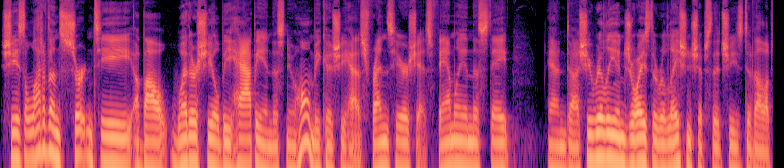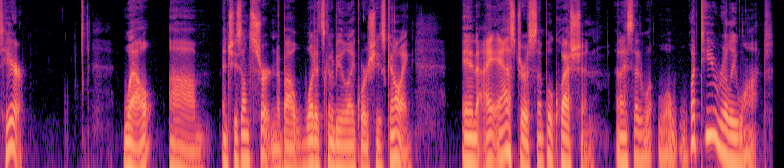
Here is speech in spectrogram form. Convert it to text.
she has a lot of uncertainty about whether she'll be happy in this new home because she has friends here, she has family in this state, and uh, she really enjoys the relationships that she's developed here. Well, um, and she's uncertain about what it's going to be like where she's going. And I asked her a simple question, and I said, well, well what do you really want?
